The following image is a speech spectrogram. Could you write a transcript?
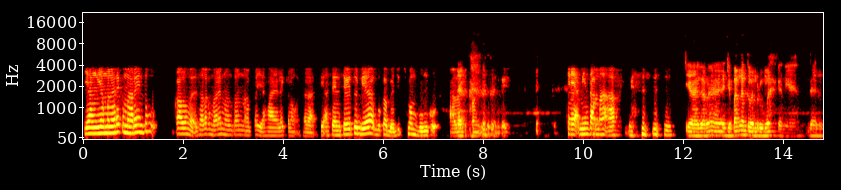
yang yang menarik kemarin itu kalau nggak salah kemarin nonton apa ya highlight kalau nggak salah. Si Asensio itu dia buka baju terus membungkuk kalau ya. Jepang gitu kan kayak minta maaf. Ya karena Jepang kan tuan rumah kan ya. Dan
